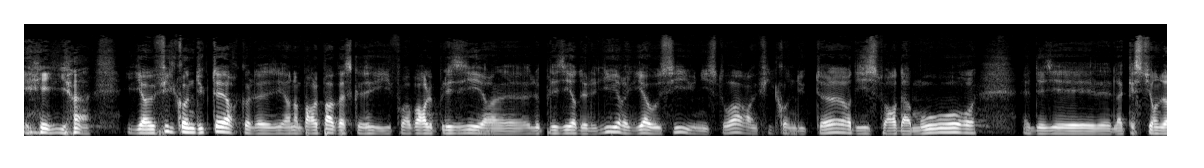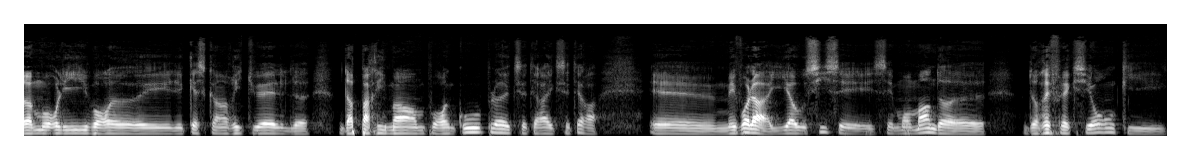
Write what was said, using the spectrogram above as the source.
Il y, a, un fil conducteur, que on n'en parle pas parce qu'il faut avoir le plaisir, euh, le plaisir de le lire. Il y a aussi une histoire, un fil conducteur, des histoires d'amour, la question de l'amour libre euh, et qu'est-ce qu'un rituel d'appariement pour un couple, etc. etc. mais voilà, il y a aussi ces, moments de, réflexion qui,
